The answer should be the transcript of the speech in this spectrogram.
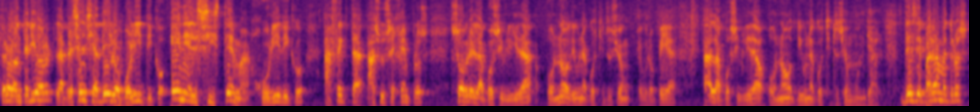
Pero lo anterior, la presencia de lo político en el sistema jurídico afecta a sus ejemplos sobre la posibilidad o no de una constitución europea, a la posibilidad o no de una constitución mundial, desde parámetros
